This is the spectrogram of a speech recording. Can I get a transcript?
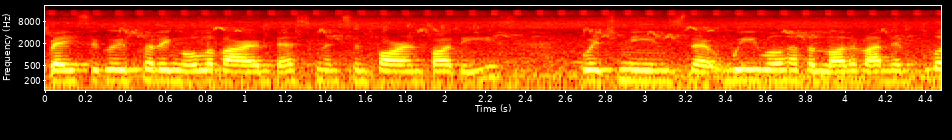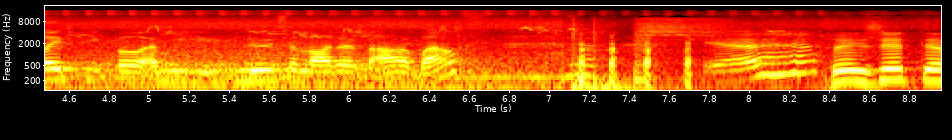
basically putting all of our investments in foreign bodies, which means that we will have a lot of unemployed people and we lose a lot of our wealth. yeah. So is it the,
